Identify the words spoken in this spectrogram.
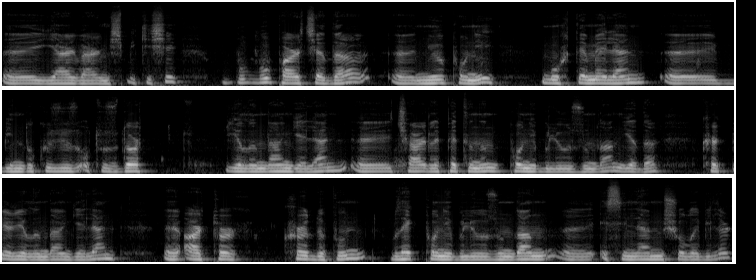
e, yer vermiş bir kişi. Bu, bu parçada e, New Pony muhtemelen e, 1934 yılından gelen e, Charlie Patton'ın Pony Blues'undan ya da 41 yılından gelen e, Arthur Curdup'un Black Pony Blues'undan e, esinlenmiş olabilir.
